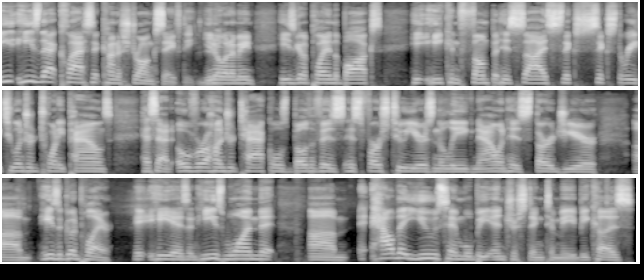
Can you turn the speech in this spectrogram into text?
he he's that classic kind of strong safety. You know what I mean? He's going to play in the box. He he can thump at his size, six six three, 220 pounds. Has had over 100 tackles both of his his first two years in the league. Now in his third year, um, he's a good player. He, he is, and he's one that um, how they use him will be interesting to me because.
